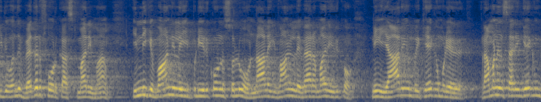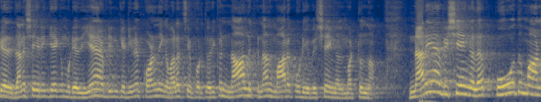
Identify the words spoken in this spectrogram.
இது வந்து வெதர் ஃபோர்காஸ்ட் மாதிரிம்மா இன்றைக்கி வானிலை இப்படி இருக்கும்னு சொல்லுவோம். நாளைக்கு வானிலை வேறு மாதிரி இருக்கும். நீங்கள் யாரையும் போய் கேட்க முடியாது. ரமணன் சாரையும் கேட்க முடியாது. தனசேகரையும் கேட்க முடியாது. ஏன் அப்படின்னு கேட்டிங்கன்னா குழந்தைங்க வளர்ச்சியை பொறுத்த வரைக்கும் நாளுக்கு நாள் மாறக்கூடிய விஷயங்கள் மட்டும்தான். நிறைய விஷயங்களை போதுமான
